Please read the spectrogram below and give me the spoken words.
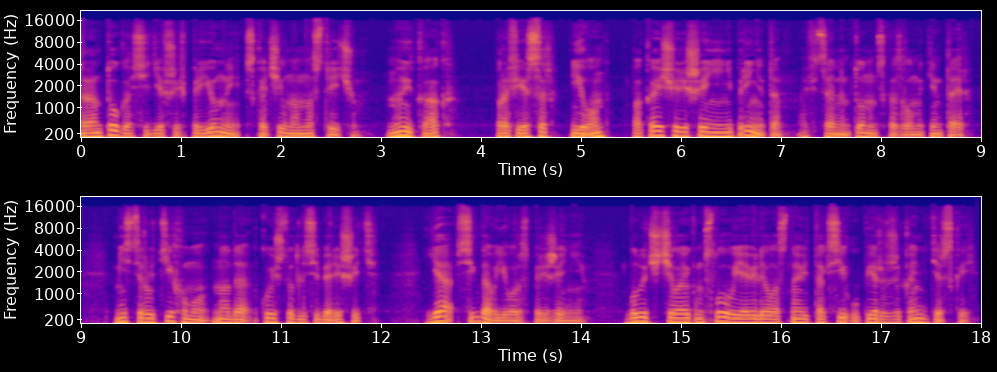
Тарантога, сидевший в приемной, вскочил нам навстречу. Ну и как? Профессор? И он? Пока еще решение не принято, официальным тоном сказал Макентайр. Мистеру Тихому надо кое-что для себя решить. Я всегда в его распоряжении. Будучи человеком слова, я велел остановить такси у первой же кондитерской.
